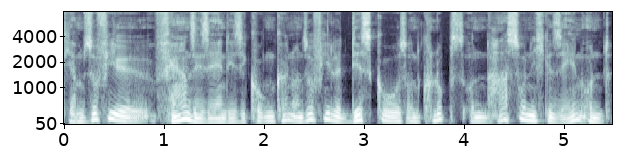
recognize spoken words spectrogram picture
die haben so viel Fernsehserien, die sie gucken können und so viele Discos und Clubs und hast du nicht gesehen und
